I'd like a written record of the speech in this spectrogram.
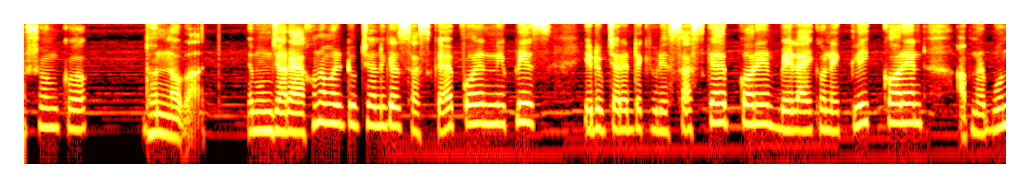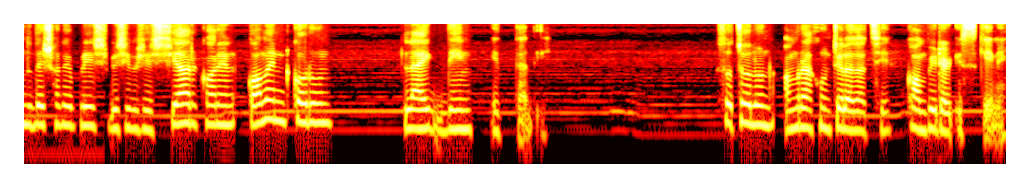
অসংখ্য ধন্যবাদ। এবং যারা এখন আমার ইউটিউব চ্যানেলকে সাবস্ক্রাইব করেননি, প্লিজ ইউটিউব চ্যানেলটাকে প্লিজ সাবস্ক্রাইব করেন, বেল আইকনে ক্লিক করেন, আপনার বন্ধুদের সাথে প্লিজ বেশি বেশি শেয়ার করেন, কমেন্ট করুন, লাইক দিন, ইত্যাদি। সো চলুন, আমরা এখন চলে যাচ্ছি কম্পিউটার স্ক্রিনে।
